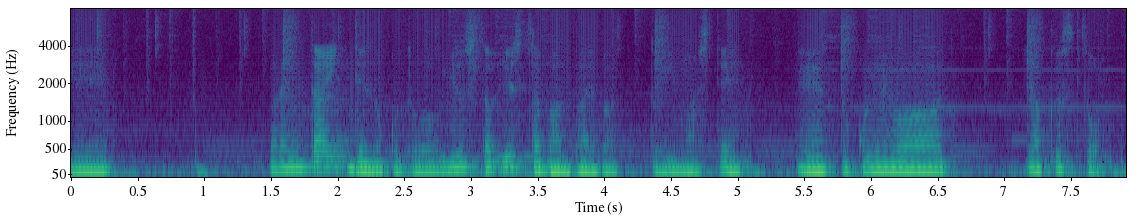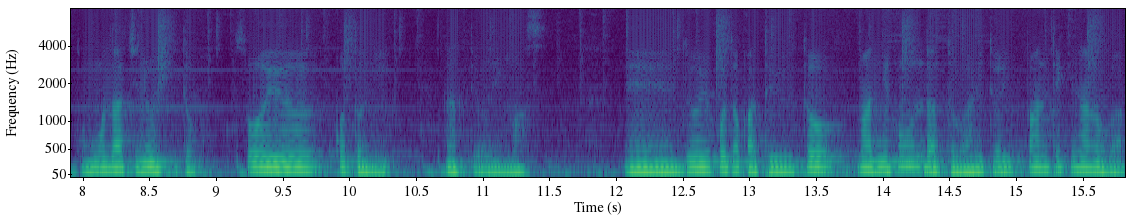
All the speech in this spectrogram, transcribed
えーバレンタインデーのことをユスタユスタバンパイバと言いまして、えー、とこれは訳すと友達の日とそういうことになっております、えーどういうことかというと、まあ、日本だと割と一般的なのが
